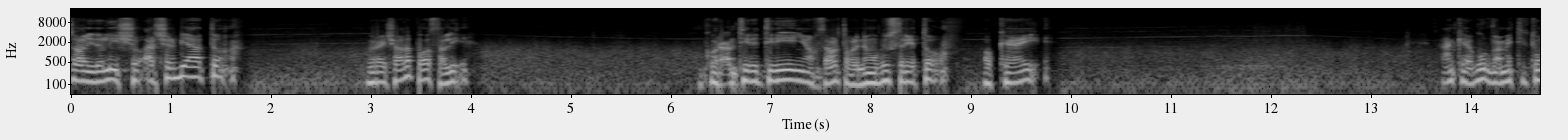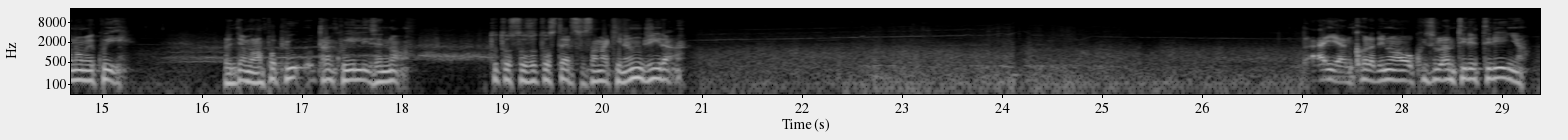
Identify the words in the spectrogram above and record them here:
Solito liscio arcerbiato. Vorrei ce vado apposta lì. Ancora antirettilineo stavolta prendiamo più stretto. Ok. Anche la curva metti il tuo nome qui. Prendiamola un po' più tranquilli se no tutto sto sottosterzo sta macchina non gira. Dai ancora di nuovo qui sull'antirettilineo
